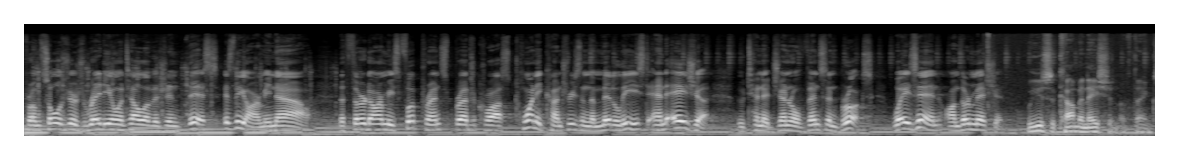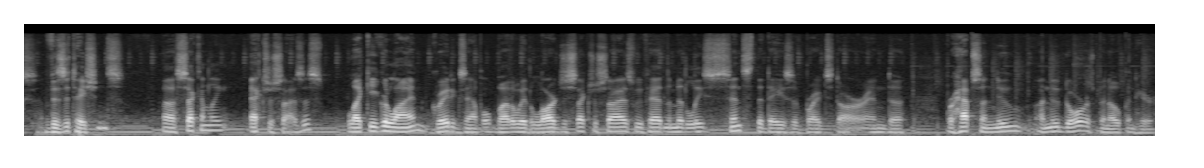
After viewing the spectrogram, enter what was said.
From soldiers, radio, and television, this is the Army Now. The Third Army's footprint spreads across 20 countries in the Middle East and Asia. Lieutenant General Vincent Brooks weighs in on their mission. We use a combination of things. Visitations, uh, secondly, exercises, like Eager Lion, great example. By the way, the largest exercise we've had in the Middle East since the days of Bright Star, and uh, perhaps a new, a new door has been opened here.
